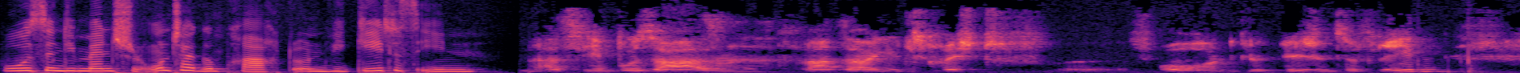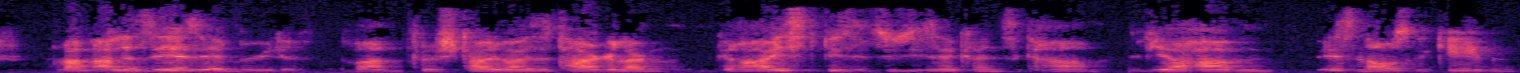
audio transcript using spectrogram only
Wo sind die Menschen untergebracht und wie geht es ihnen? Als sie im Bus saßen, waren sie eigentlich recht froh und glücklich und zufrieden. Waren alle sehr, sehr müde. Waren teilweise tagelang gereist, bis sie zu dieser Grenze kamen. Wir haben Essen ausgegeben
